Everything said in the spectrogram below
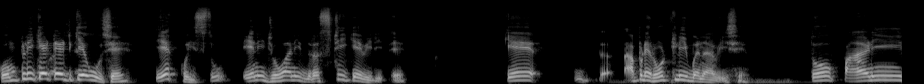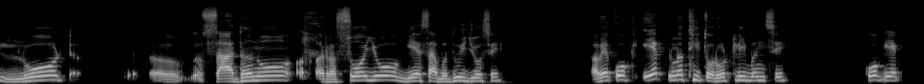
કોમ્પ્લિકેટેડ કેવું છે? એક વસ્તુ એની જોવાની દ્રષ્ટિ કેવી રીતે? કે આપણે રોટલી બનાવી છે તો પાણી લોટ સાધનો રસોઈયો ગેસ આ બધુંય જોશે. હવે કોક એક નથી તો રોટલી બનશે. કોક એક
